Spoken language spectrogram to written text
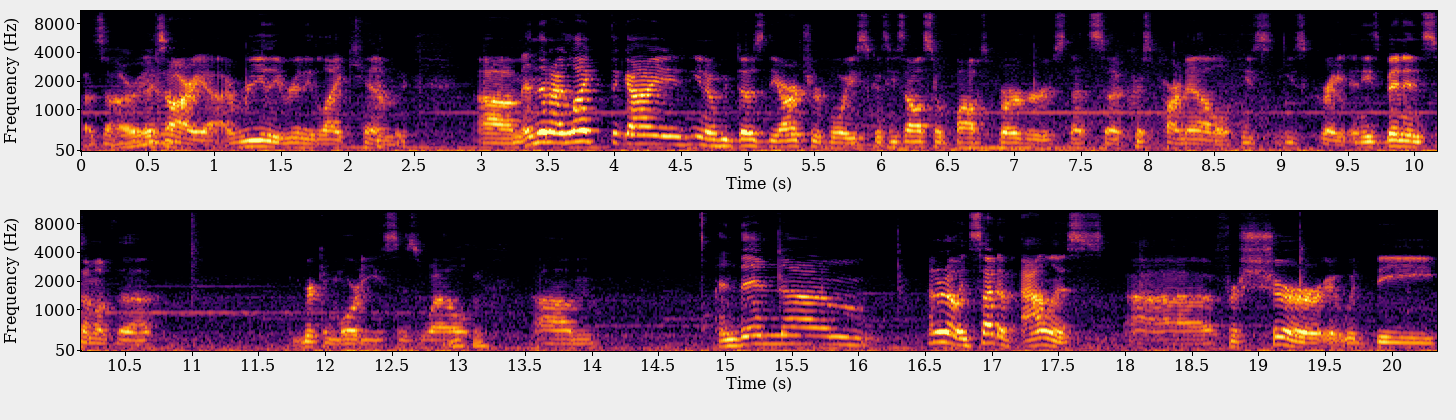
Azaria. Azaria. I really, really like him. Um, and then I like the guy, you know, who does the Archer voice because he's also Bob's Burgers. That's uh, Chris Parnell. He's he's great, and he's been in some of the Rick and Morty's as well. Um, and then um, I don't know. Inside of Alice, uh, for sure, it would be.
